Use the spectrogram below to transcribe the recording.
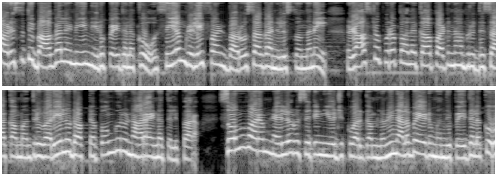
పరిస్థితి బాగాలేని నిరుపేదలకు సీఎం రిలీఫ్ ఫండ్ భరోసాగా నిలుస్తుందని రాష్ట్ర పురపాలక పట్టణాభివృద్ధి శాఖ మంత్రి వర్యలు డాక్టర్ పొంగూరు నారాయణ తెలిపారు. సోమవారం నెల్లూరు సిటీ నియోజకవర్గంలోని నలభై ఏడు మంది పేదలకు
